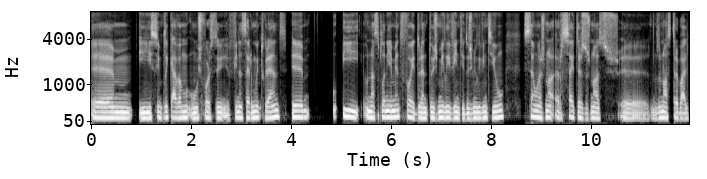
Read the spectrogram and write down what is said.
Um, e isso implicava um esforço financeiro muito grande um, e o nosso planeamento foi durante 2020 e 2021 são as, no, as receitas dos nossos uh, do nosso trabalho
